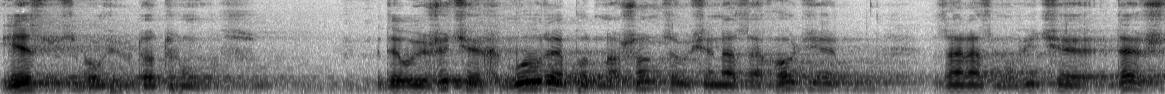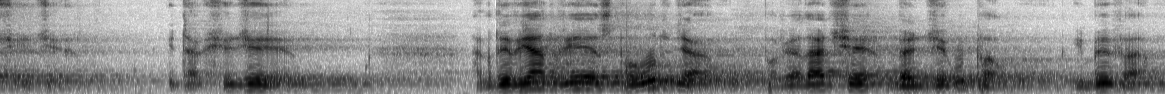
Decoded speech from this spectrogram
Jezus mówił do tłumów. Gdy ujrzycie chmurę podnoszącą się na zachodzie, zaraz mówicie, deszcz idzie. I tak się dzieje. A gdy wiatr wieje z południa, powiadacie, będzie upał. I bywa.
